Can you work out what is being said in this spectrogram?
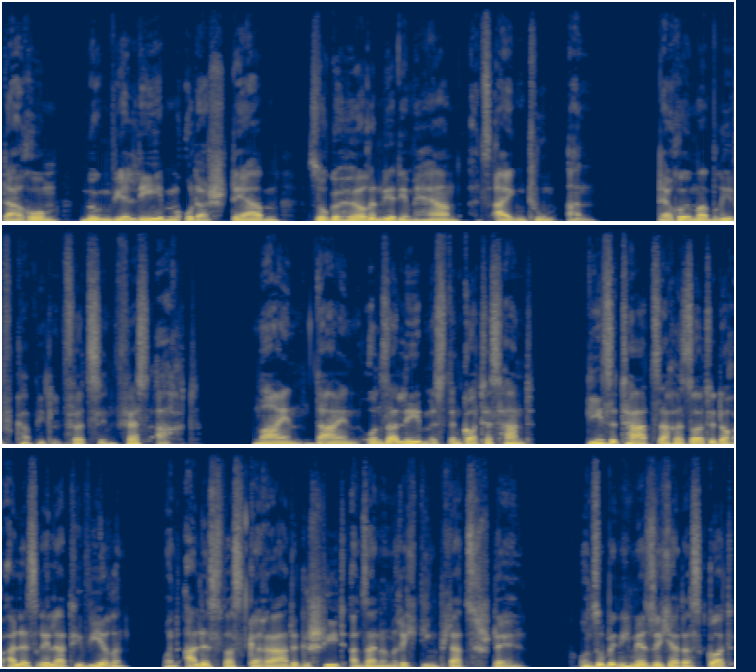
Darum mögen wir leben oder sterben, so gehören wir dem Herrn als Eigentum an. Der Römerbrief Kapitel 14 Vers 8. Mein, dein, unser Leben ist in Gottes Hand. Diese Tatsache sollte doch alles relativieren und alles, was gerade geschieht, an seinen richtigen Platz stellen. Und so bin ich mir sicher, dass Gott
